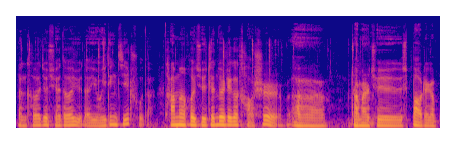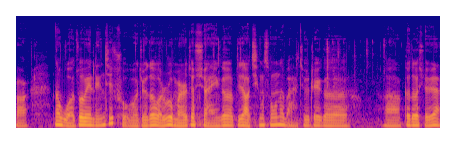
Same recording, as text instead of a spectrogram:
本科就学德语的，有一定基础的，他们会去针对这个考试，呃，专门去报这个班儿。那我作为零基础，我觉得我入门就选一个比较轻松的吧，就这个啊，歌德学院。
